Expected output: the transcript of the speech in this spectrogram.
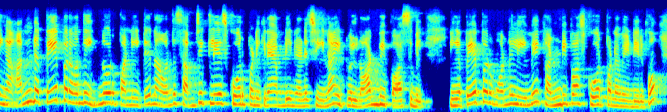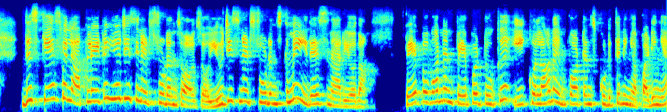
நீங்க அந்த பேப்பரை வந்து இக்னோர் பண்ணிட்டு நான் வந்து சப்ஜெக்ட்லயே ஸ்கோர் பண்ணிக்கிறேன் அப்படின்னு நினைச்சீங்கன்னா it will not be possible நீங்க பேப்பர் ஒன்னுலயுமே கண்டிப்பா ஸ்கோர் பண்ண வேண்டியிருக்கும். This case will apply to UGC NET students also UGC NET ஸ்டூடெண்ட்ஸ்க்குமே இதே சினாரியோ தான். பேப்பர் ஒன் அண்ட் பேப்பர் டூக்கு ஈக்குவலான இம்பார்ட்டன்ஸ் கொடுத்து நீங்க படிங்க.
